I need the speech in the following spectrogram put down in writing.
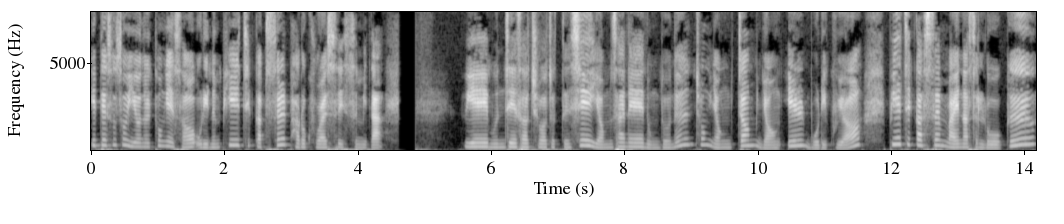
이때 수소이온을 통해서 우리는 pH 값을 바로 구할 수 있습니다. 위에 문제에서 주어졌듯이 염산의 농도는 총 0.01몰이고요. pH 값은 마이너스 로그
